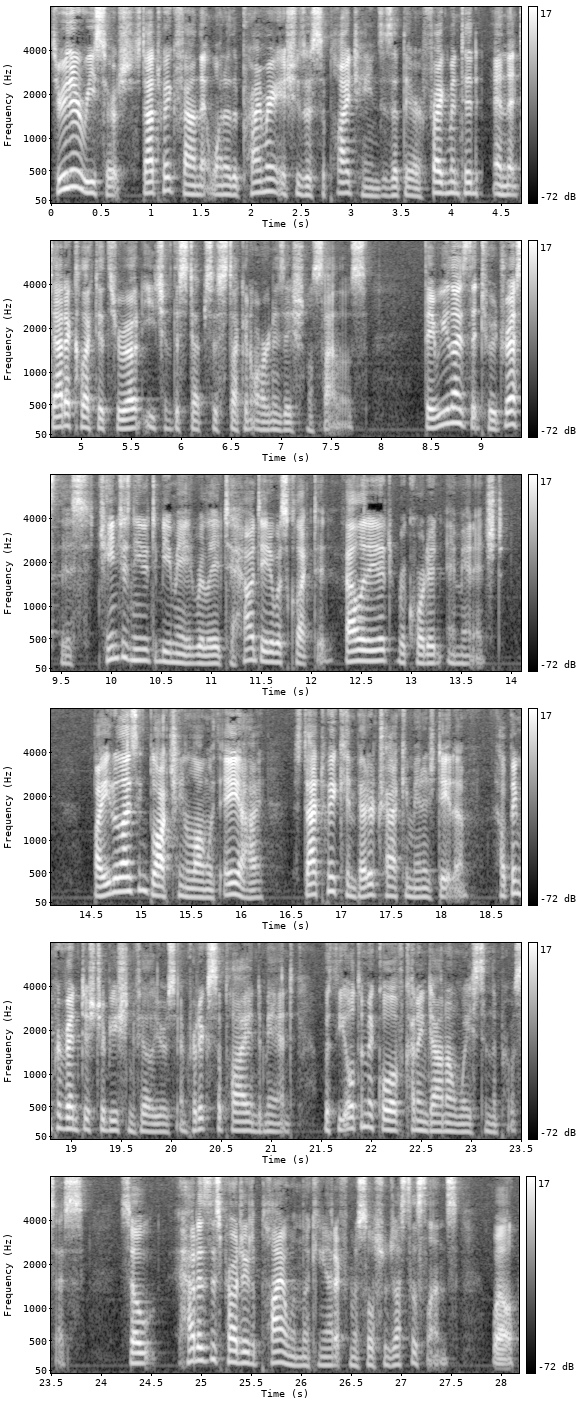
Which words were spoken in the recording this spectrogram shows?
Through their research, Statwig found that one of the primary issues with supply chains is that they are fragmented and that data collected throughout each of the steps is stuck in organizational silos. They realized that to address this, changes needed to be made related to how data was collected, validated, recorded, and managed. By utilizing blockchain along with AI, Statwig can better track and manage data, helping prevent distribution failures and predict supply and demand, with the ultimate goal of cutting down on waste in the process. So, how does this project apply when looking at it from a social justice lens? Well,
